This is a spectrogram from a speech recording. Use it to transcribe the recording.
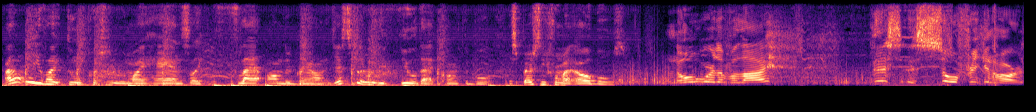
I don't really like doing push-ups with my hands like flat on the ground. It just doesn't really feel that comfortable, especially for my elbows. No word of a lie, this is so freaking hard.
